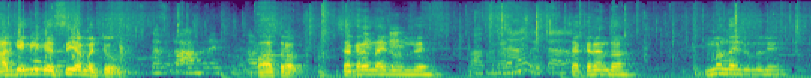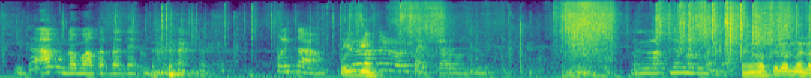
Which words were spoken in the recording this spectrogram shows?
ആർക്കെങ്കിലും ഗസ് ചെയ്യാൻ പറ്റുമോ പാത്രം. ചക്കര എന്താ ഉള്ളിൽ? ചക്കര എന്താ? ഉമ്മ എന്താ അതിന്റെ ഉള്ളിൽ? പൊളിക്കാം? നീളത്തിലൊന്നല്ല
